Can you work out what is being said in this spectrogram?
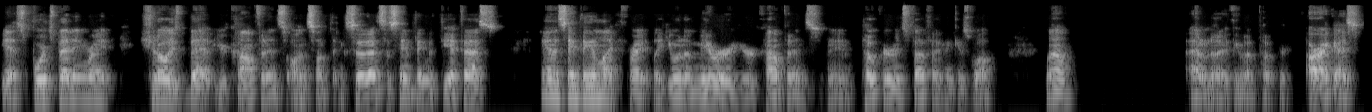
Yeah, sports betting, right? You should always bet your confidence on something. So that's the same thing with DFS and the same thing in life, right? Like you want to mirror your confidence in poker and stuff, I think, as well. Well, I don't know anything about poker. All right, guys.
